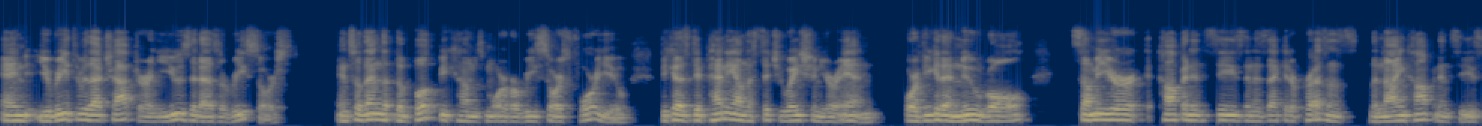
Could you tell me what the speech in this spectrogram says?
and you read through that chapter and you use it as a resource. And so then the, the book becomes more of a resource for you because depending on the situation you're in, or if you get a new role, some of your competencies in executive presence, the nine competencies,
